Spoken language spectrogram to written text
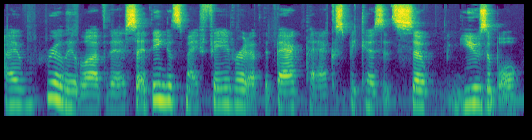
I really love this. I think it's my favorite of the backpacks because it's so usable.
